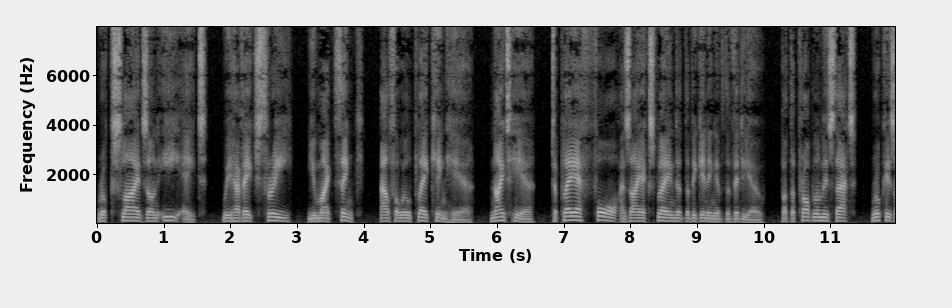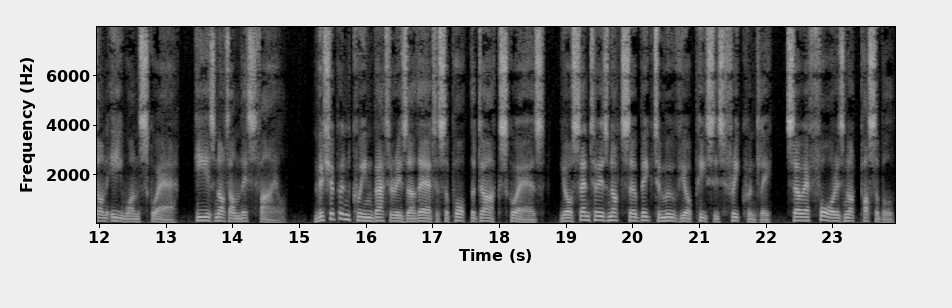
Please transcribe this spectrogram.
rook slides on e8, we have h3, you might think, alpha will play king here, knight here, to play f4 as I explained at the beginning of the video, but the problem is that, rook is on e1 square, he is not on this file. Bishop and queen batteries are there to support the dark squares, your center is not so big to move your pieces frequently, so f4 is not possible,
